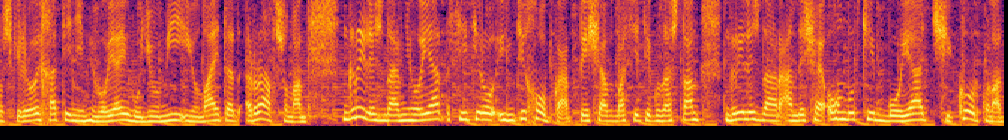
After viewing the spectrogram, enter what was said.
мушкилиҳои хатти нимҳимояи ҳуҷумии юнайтед рафт шуданд грилиш дар ниҳоят ситиро интихоб кард. Пеш аз ба сити гузаштан грилиш дар андешаи он буд ки бояд чӣ кор кунад.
